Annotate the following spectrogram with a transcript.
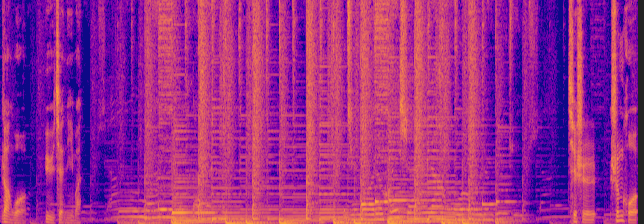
让我遇见你们。其实生活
